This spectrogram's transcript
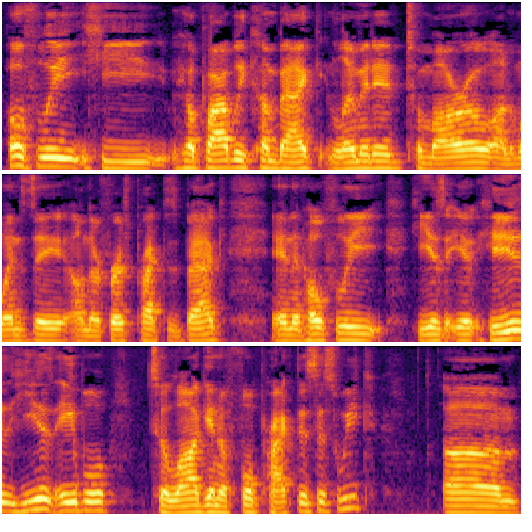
hopefully he he'll probably come back limited tomorrow on Wednesday on their first practice back, and then hopefully he is he is, he is able to log in a full practice this week. Um,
